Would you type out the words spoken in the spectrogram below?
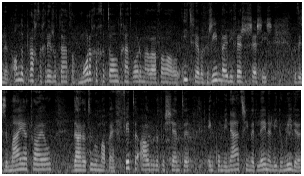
En een ander prachtig resultaat wat morgen getoond gaat worden, maar waarvan we al iets hebben gezien bij diverse sessies, dat is de Maya-trial. Daratumumab bij fitte oudere patiënten in combinatie met lenalidomide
